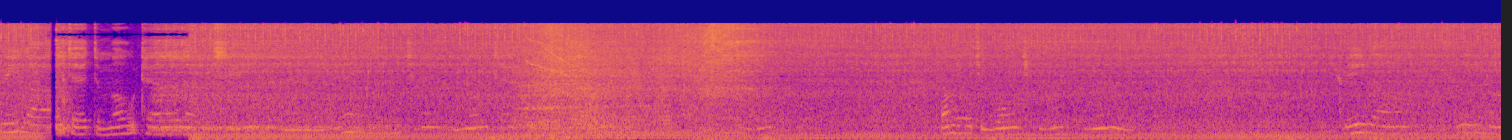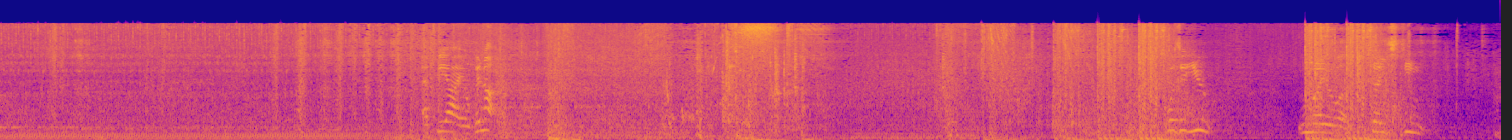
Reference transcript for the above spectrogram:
Street lights at the motel, I see the motel. Tell me what you want, you want, you want. Street light, street light. FBI, open up. Was it you? Umayowa, Dicey. Uh,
